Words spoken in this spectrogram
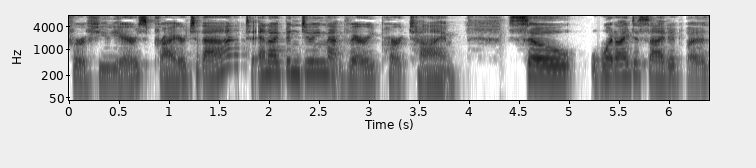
for a few years prior to that, and I've been doing that very part time. So what I decided was,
